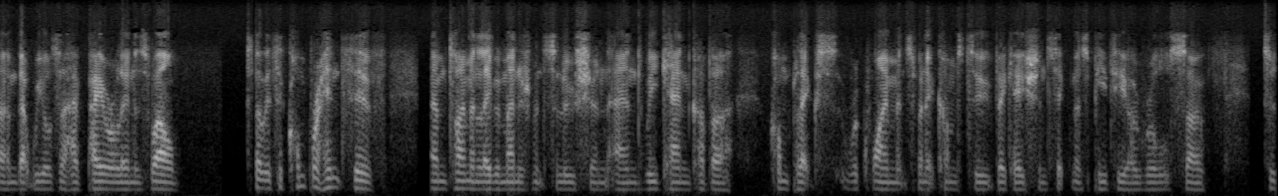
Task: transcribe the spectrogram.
um, that we also have payroll in as well. So it's a comprehensive um, time and labor management solution, and we can cover complex requirements when it comes to vacation, sickness, PTO rules. So to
